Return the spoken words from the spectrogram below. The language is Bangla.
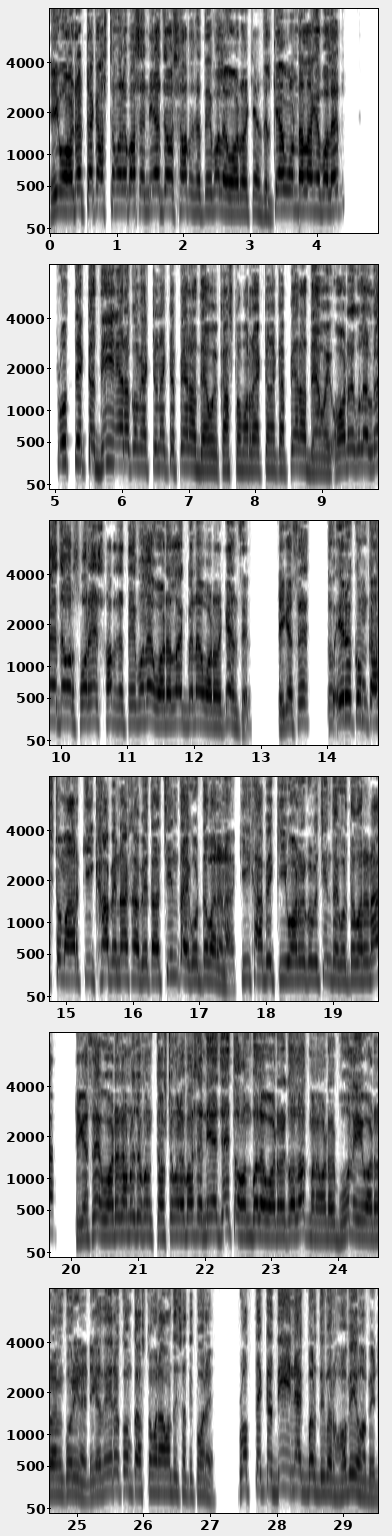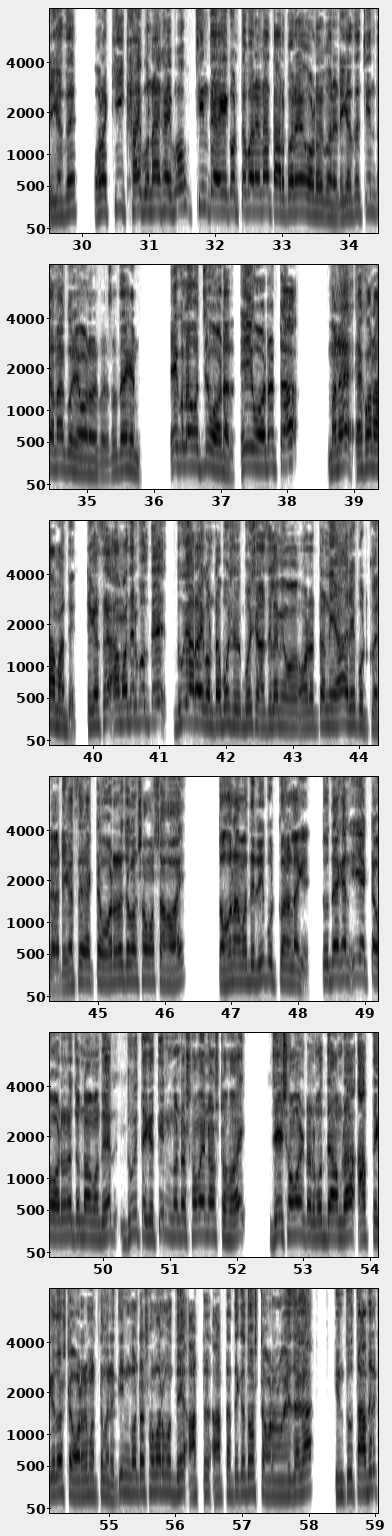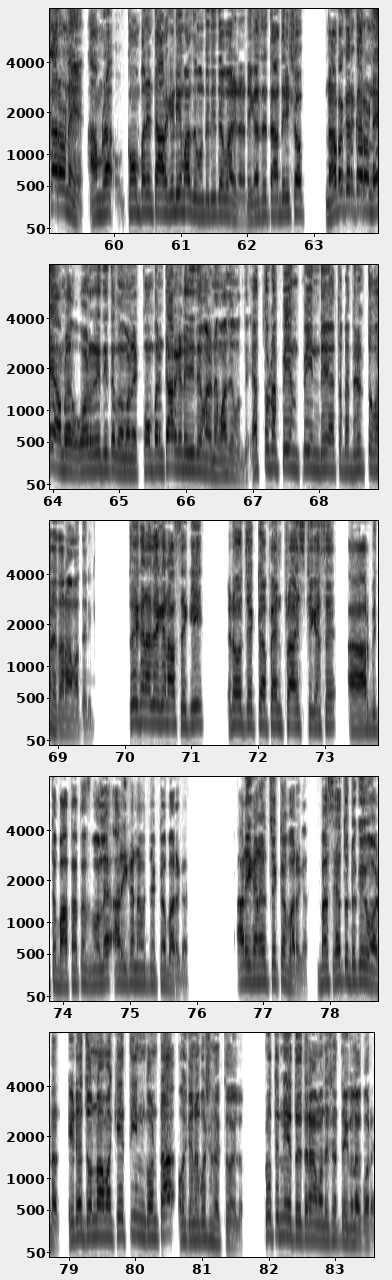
এই অর্ডারটা কাস্টমারের বাসায় নিয়ে যাওয়ার সাথে সাথে বলে অর্ডার ক্যান্সেল কেমনটা লাগে বলেন? প্রত্যেকটা দিন এরকম একটা না একটা প্যারা দেয় ওই কাস্টমাররা একটা না একটা প্যারা দেয় ওই অর্ডারগুলা লয়ে যাওয়ার পরে সাথে সাথে বলে অর্ডার লাগবে না অর্ডার ক্যান্সেল ঠিক আছে? তো এরকম কাস্টমার কি খাবে, না খাবে তার চিন্তাই করতে পারে না। কি খাবে, কি অর্ডার করবে চিন্তা করতে পারে না। ঠিক আছে? অর্ডার আমরা যখন কাস্টমারের বাসায় নিয়ে যাই, তখন বলে অর্ডার গলত মানে অর্ডার ভুল, এই অর্ডার আমি করি না। ঠিক আছে? এরকম কাস্টমার আমাদের সাথে করে। প্রত্যেকটা দিন একবার, দুইবার হবেই হবে, ঠিক আছে? ওরা কি খাইবো, না খাইবো চিন্তা আগে করতে পারে না, তারপরে অর্ডার করে, ঠিক আছে? চিন্তা না করে অর্ডার করে। তো দেখেন, এগুলা হচ্ছে অর্ডার এই অর্ডারটা মানে এখন আমাদের, ঠিক আছে? আমাদের বলতে দুই আড়াই ঘণ্টা বসে বসে আছিলাম আমি অর্ডারটা নিয়ে রিপোর্ট করে ঠিক আছে? একটা অর্ডারে যখন সমস্যা হয়, তখন আমাদের রিপোর্ট করা লাগে। তো দেখেন, এই একটা অর্ডারের জন্য আমাদের দুই থেকে তিন ঘণ্টা সময় নষ্ট হয়। যে সময়টার মধ্যে আমরা আট থেকে দশটা অর্ডার মারতে পারি, তিন ঘণ্টা সময়ের মধ্যে আটটা আটটা থেকে দশটা অর্ডার হয়ে যাগা কিন্তু তাদের কারণে আমরা কোম্পানি টার্গেটই মাঝে মধ্যে দিতে পারি না, ঠিক আছে? তাদের সব নাটকের কারণে আমরা অর্ডারে দিতে পারি মানে কোম্পানি টার্গেটে দিতে পারি না মাঝে মধ্যে। এতটা পেন পেন দেয়, এতটা বিরক্ত করে তারা আমাদেরকে। তো এখানে দেখেন আছে কি, এটা হচ্ছে একটা ফ্যান ফ্রাইস ঠিক আছে? আরবিতে বাতাতাস বলে, আর এখানে হচ্ছে একটা বার্গার আর এখানে হচ্ছে একটা বার্গার বাস এতটুকুই অর্ডার এটার জন্য আমাকে তিন ঘণ্টা ওইখানে বসে থাকতে হইল। প্রতিনিয়ত তারা আমাদের সাথে এগুলা করে।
